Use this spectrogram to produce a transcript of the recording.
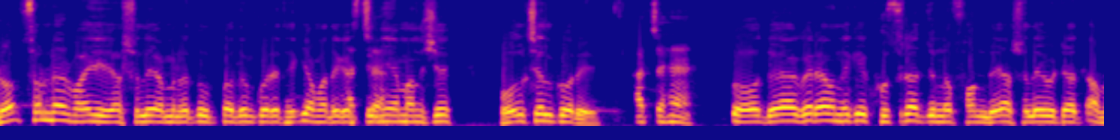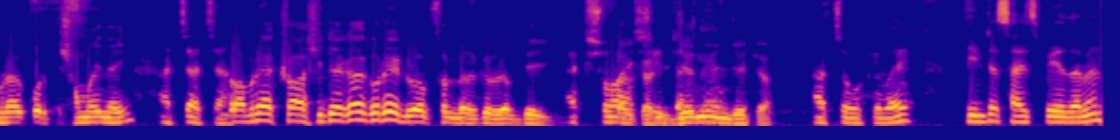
ড্রপ শোল্ডার ভাই আসলে আমরা তো উৎপাদন করে থাকি আমাদের কাছ আচ্ছা। নিয়ে মানুষে হোলসেল করে। আচ্ছা হ্যাঁ। তো দয়া করে অনেকে খুচরার জন্য ফোন দেয় আসলে ওইটা আমরা করতে সময় নেই। আচ্ছা আচ্ছা। তো আমরা একশো আশি টাকা করে ড্রপ সোল্ডার করে দিই একশো জেনুইন যেটা। আচ্ছা ওকে ভাই। তিনটা সাইজ পেয়ে যাবেন।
